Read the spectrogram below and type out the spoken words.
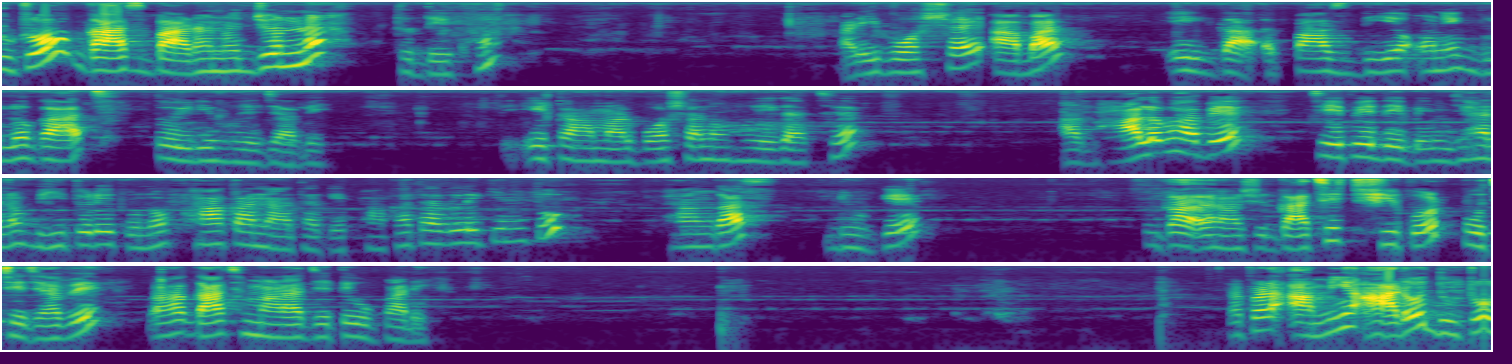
দুটো গাছ বাড়ানোর জন্য তো দেখুন। আর এই বর্ষায় আবার এই গা পাশ দিয়ে অনেকগুলো গাছ তৈরি হয়ে যাবে। এটা আমার বসানো হয়ে গেছে। আর ভালোভাবে চেপে দেবেন যেন ভিতরে কোনো ফাঁকা না থাকে। ফাঁকা থাকলে কিন্তু ফাঙ্গাস ঢুকে গাছের শিকড় পচে যাবে বা গাছ মারা যেতেও পারে। তারপর আমি আরও দুটো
